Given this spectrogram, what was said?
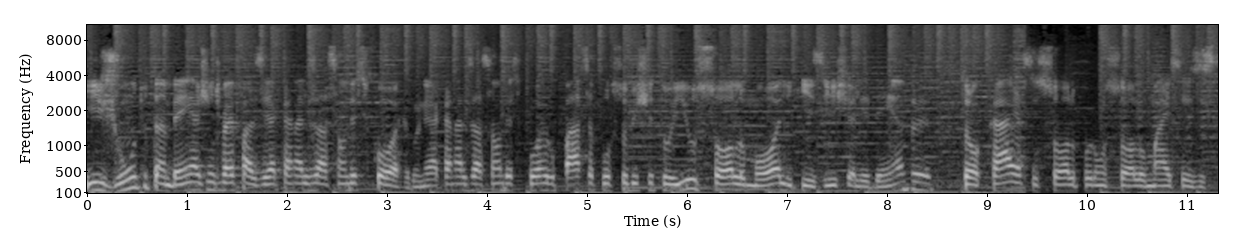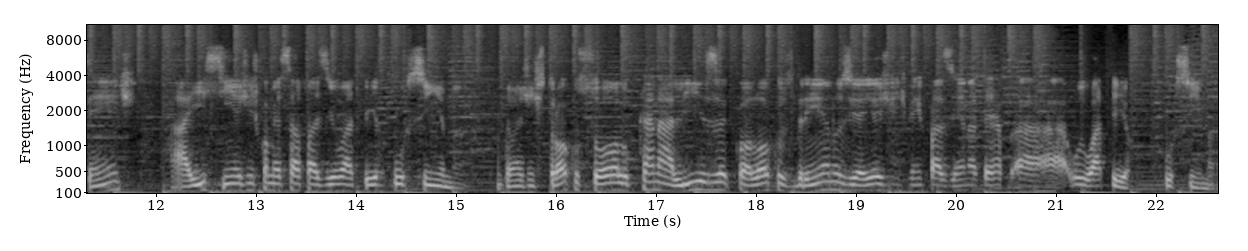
e junto também a gente vai fazer a canalização desse córrego. Né? A canalização desse córrego passa por substituir o solo mole que existe ali dentro, trocar esse solo por um solo mais resistente. Aí sim a gente começar a fazer o aterro por cima. Então a gente troca o solo, canaliza, coloca os drenos e aí a gente vem fazendo a terra, a, o aterro por cima.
